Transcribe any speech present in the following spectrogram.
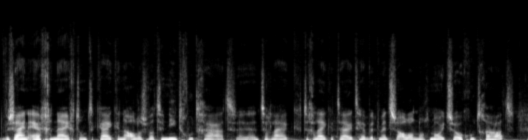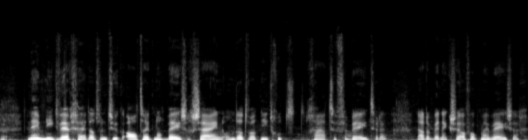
we zijn erg geneigd om te kijken naar alles wat er niet goed gaat. En, en tegelijk, tegelijkertijd hebben we het met z'n allen nog nooit zo goed gehad. Ja. Neem niet weg hè, dat we natuurlijk altijd nog bezig zijn om dat wat niet goed gaat te verbeteren. Nou, daar ben ik zelf ook mee bezig.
